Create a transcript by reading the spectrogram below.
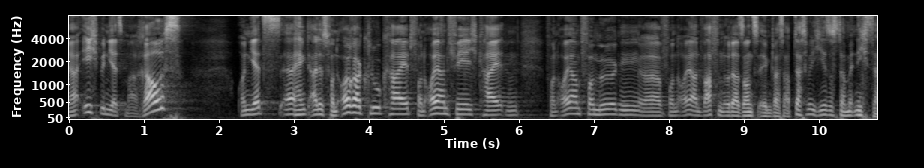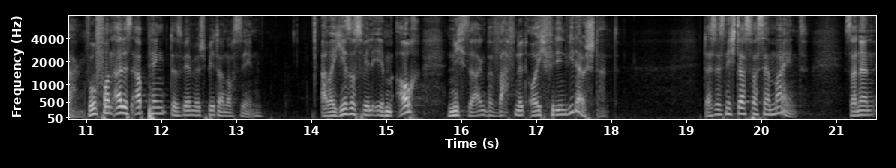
Ja, ich bin jetzt mal raus und jetzt äh, hängt alles von eurer Klugheit, von euren Fähigkeiten, von eurem Vermögen, äh, von euren Waffen oder sonst irgendwas ab. Das will Jesus damit nicht sagen. Wovon alles abhängt, das werden wir später noch sehen. Aber Jesus will eben auch nicht sagen, bewaffnet euch für den Widerstand. Das ist nicht das, was er meint, sondern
